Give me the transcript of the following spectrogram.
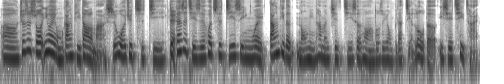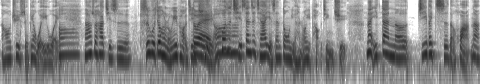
嗯、呃，就是说，因为我们刚刚提到了嘛，食虎会去吃鸡，对，但是其实会吃鸡是因为当地的农民他们其实鸡舍通常都是用比较简陋的一些器材，然后去随便围一围，哦，然后说它其实石虎就很容易跑进去，对，哦、或是其甚至其他野生动物也很容易跑进去。那一旦呢鸡被吃的话，那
